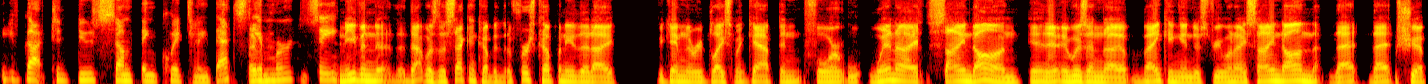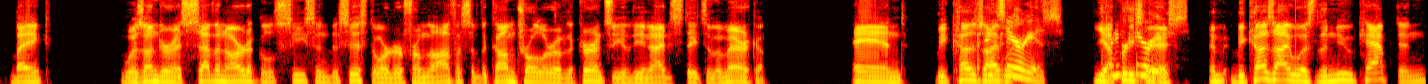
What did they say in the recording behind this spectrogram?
you've got to do something quickly. That's the and, emergency. and even uh, that was the second company the first company that i became the replacement captain for when i signed on it, it was in the banking industry when i signed on that that ship bank was under a seven article cease and desist order from the Office of the Comptroller of the Currency of the United States of America. And because pretty I was serious. Yeah, pretty, pretty serious. serious. And because I was the new captain,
